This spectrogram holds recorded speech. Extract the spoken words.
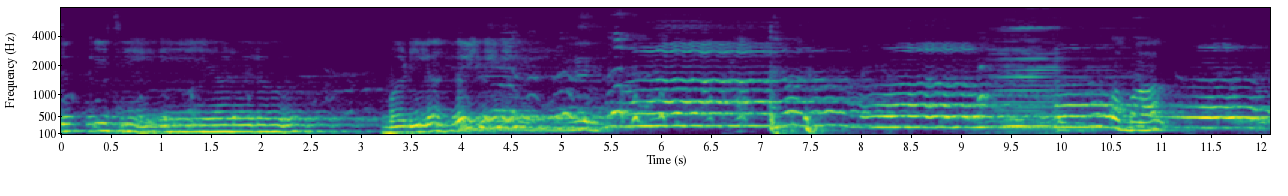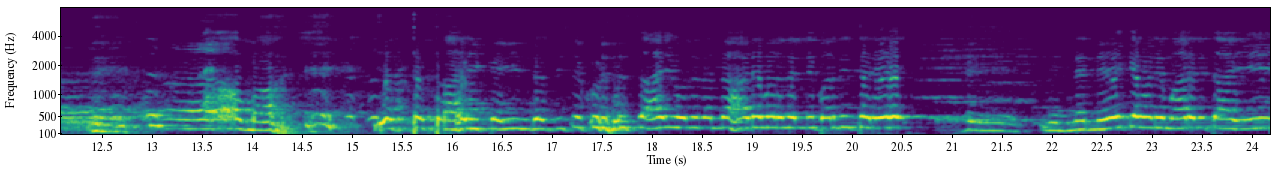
ದುಃಖಿಸಿ ನೀ ಅಳಲು ಮಡಿಲೊಂದು ಅಮ್ಮ. ತಾಯಿ ಕೈಯಿಂದ ಬಿಸಿ ಕುಡಿದು ಸಾಯುವುದು ನನ್ನ ಹಣೆ ಬರದಲ್ಲಿ ಬರೆದಿದ್ದರೆ ನಿನ್ನನ್ನೇಕೆ ಹೊಣೆ ಮಾಡಲಿ ತಾಯಿ.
